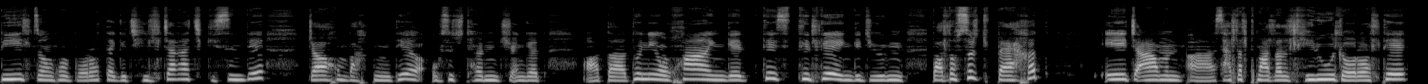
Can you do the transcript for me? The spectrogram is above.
би л 100% буруутай гэж хэлж байгаа ч гэсэндээ жоохон бахт нь тий өсөж торинж ингээд одоо түүний ухаан ингээд тий сэтгэлгээ ингээд ер нь боловсрж байхад ээж аав нь салалт малал хэрүүл уруул те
